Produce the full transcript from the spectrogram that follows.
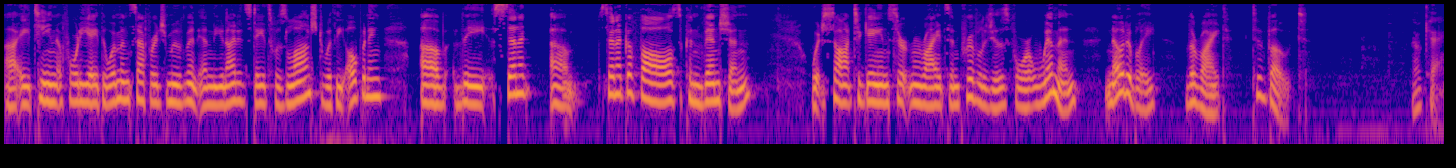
uh, 1848, the women's suffrage movement in the United States was launched with the opening of the Seneca, um, Seneca Falls Convention, which sought to gain certain rights and privileges for women, notably the right to vote. Okay,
